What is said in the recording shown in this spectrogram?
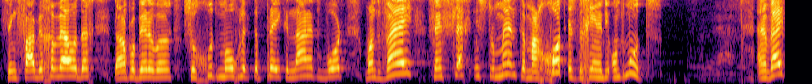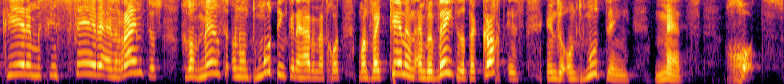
Zing Fabio geweldig. Daarom proberen we zo goed mogelijk te preken naar het woord. Want wij zijn slechts instrumenten, maar God is degene die ontmoet. En wij creëren misschien sferen en ruimtes, zodat mensen een ontmoeting kunnen hebben met God. Want wij kennen en we weten dat er kracht is in de ontmoeting met God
